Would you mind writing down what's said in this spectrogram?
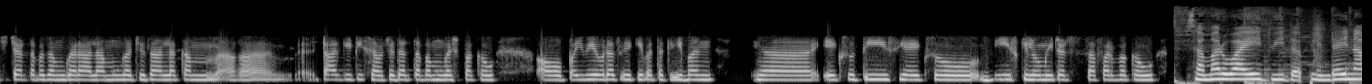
چې چرته به زموږ رااله موږ چې ځان لکم هغه ټارګټي خو چې دلته به موږ شپه کو او په یوې ورځ کې به تقریبا 130 یا 120 کیلومتر سفر وکاو سمر وای دوی د پندای نه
